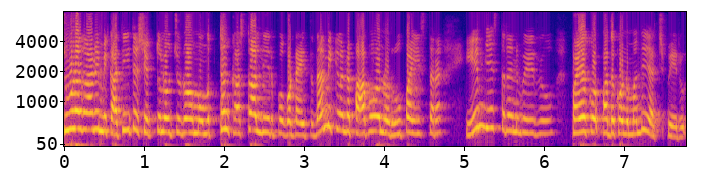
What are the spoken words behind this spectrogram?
చూడగానే మీకు అతీత శక్తులు వచ్చడం మొత్తం కష్టాలు తీరిపోకట అవుతుందా మీకు ఏమైనా పాపం అన్న రూపాయి ఇస్తారా? ఏం చేస్తారని వేరు పదకొ పదకొండు మంది చచ్చిపోయారు.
